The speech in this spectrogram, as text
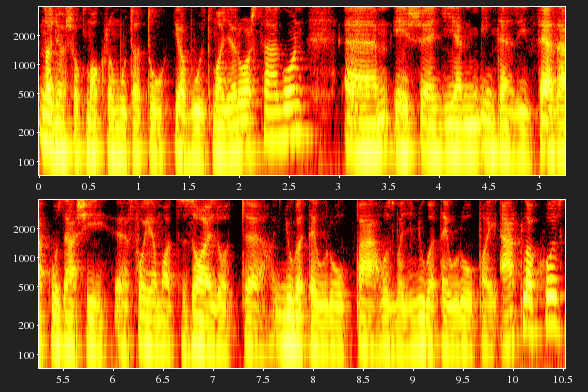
nagyon sok makromutató javult Magyarországon, és egy ilyen intenzív felzárkózási folyamat zajlott Nyugat-Európához, vagy a nyugat-európai átlaghoz,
